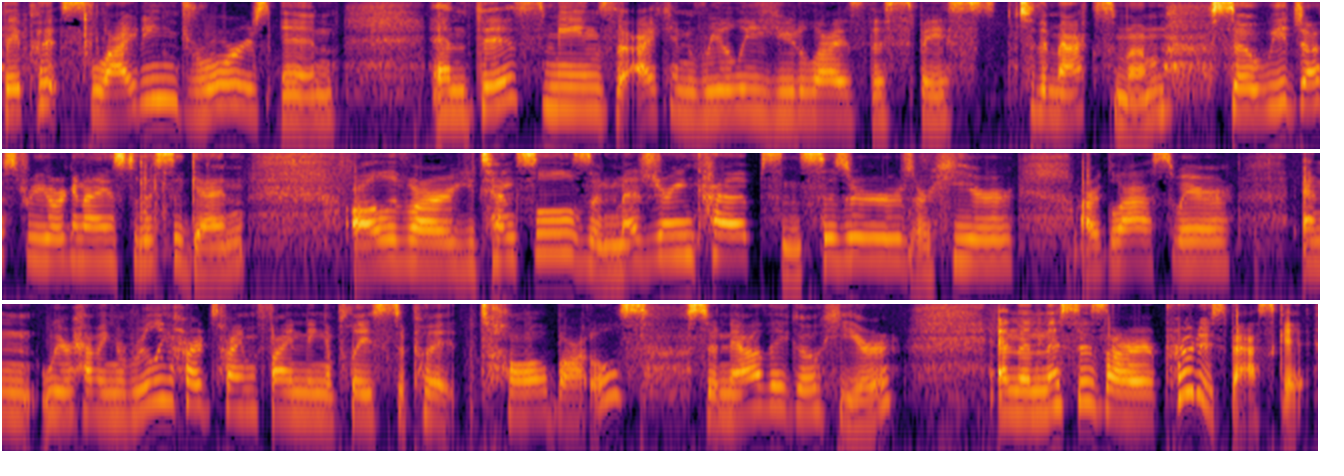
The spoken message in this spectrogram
they put sliding drawers in and this means that I can really utilize this space to the maximum. So we just reorganized this again. All of our utensils and measuring cups and scissors are here, our glassware, and we were having a really hard time finding a place to put tall bottles. So now they go here. And then this is our produce basket.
